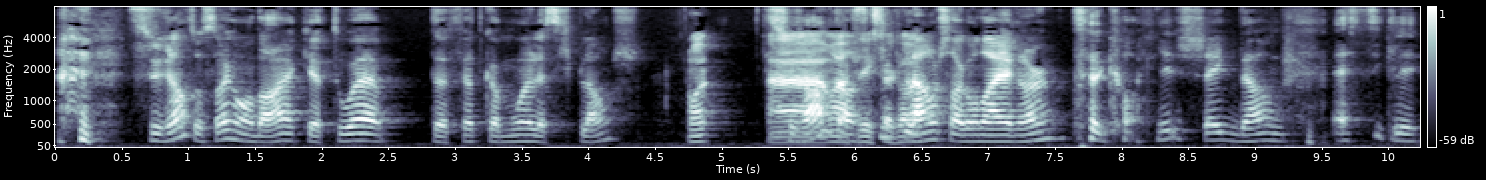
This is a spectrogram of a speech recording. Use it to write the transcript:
tu rentres au secondaire que toi, t'as fait comme moi le ski planche. Ouais. Tu rentres ouais, en Félix ski Leclerc. planche secondaire 1, t'as gagné le shakedown? Est-ce que les...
